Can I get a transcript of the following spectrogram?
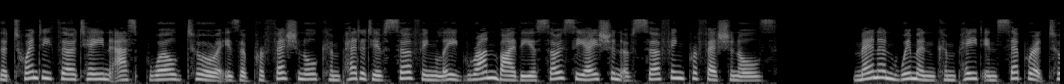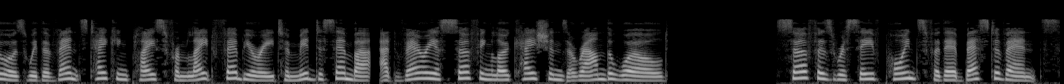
The 2013 ASP World Tour is a professional competitive surfing league run by the Association of Surfing Professionals. Men and women compete in separate tours with events taking place from late February to mid-December, at various surfing locations around the world. Surfers receive points for their best events.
